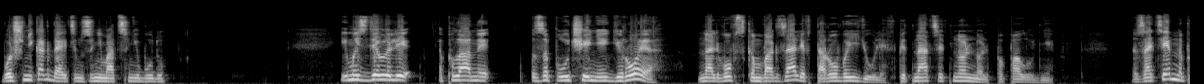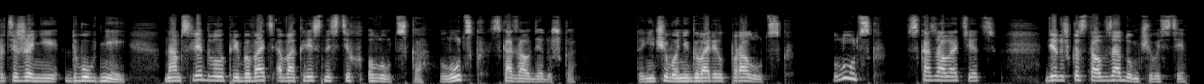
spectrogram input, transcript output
Больше никогда этим заниматься не буду». И мы сделали планы за получение героя на Львовском вокзале 2 июля в 15.00 пополудни. Затем на протяжении двух дней нам следовало пребывать в окрестностях Луцка. «Луцк», — сказал дедушка, — «ты ничего не говорил про Луцк». «Луцк», — сказал отец. Дедушка стал в задумчивости.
